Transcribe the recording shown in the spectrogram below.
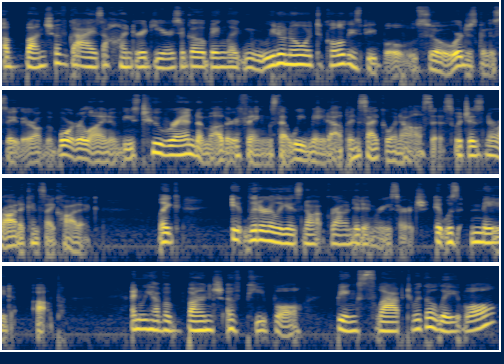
a bunch of guys a hundred years ago being like, we don't know what to call these people, so we're just going to say they're on the borderline of these two random other things that we made up in psychoanalysis, which is neurotic and psychotic. Like, it literally is not grounded in research. It was made up. And we have a bunch of people being slapped with a label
